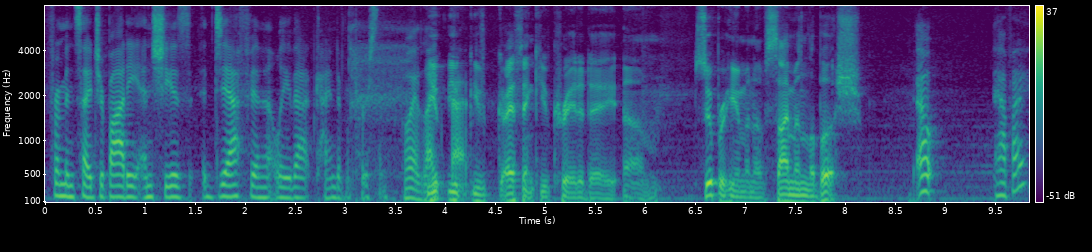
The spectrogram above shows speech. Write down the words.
from inside your body, and she is definitely that kind of a person. Oh, I like you, that. You, you've, I think you've created a um, superhuman of Simon LaBouche. Oh, have I?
